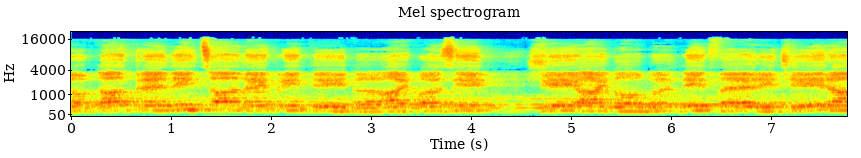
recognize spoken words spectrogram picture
luptat, credința neclintită ai păzit și ai dobândit fericirea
